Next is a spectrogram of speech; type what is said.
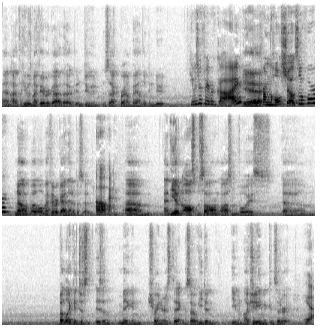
and I thought he was my favorite guy the dude Zac Brown band looking dude He was your favorite guy? Yeah. From the whole show so far? no my, well, my favorite guy in that episode Oh, okay. um, and he had an awesome song awesome voice um, but like it just isn't Meghan Trainor's thing so he didn't even like she didn't even consider it Yeah.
